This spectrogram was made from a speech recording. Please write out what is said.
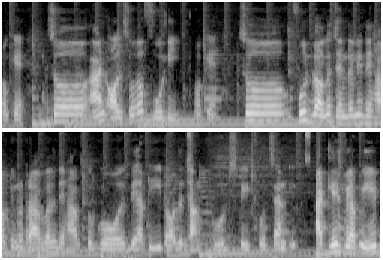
okay. So and also a foodie. Okay. So food bloggers generally they have to you know travel they have to go they have to eat all the junk food street foods and at least we have to eat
